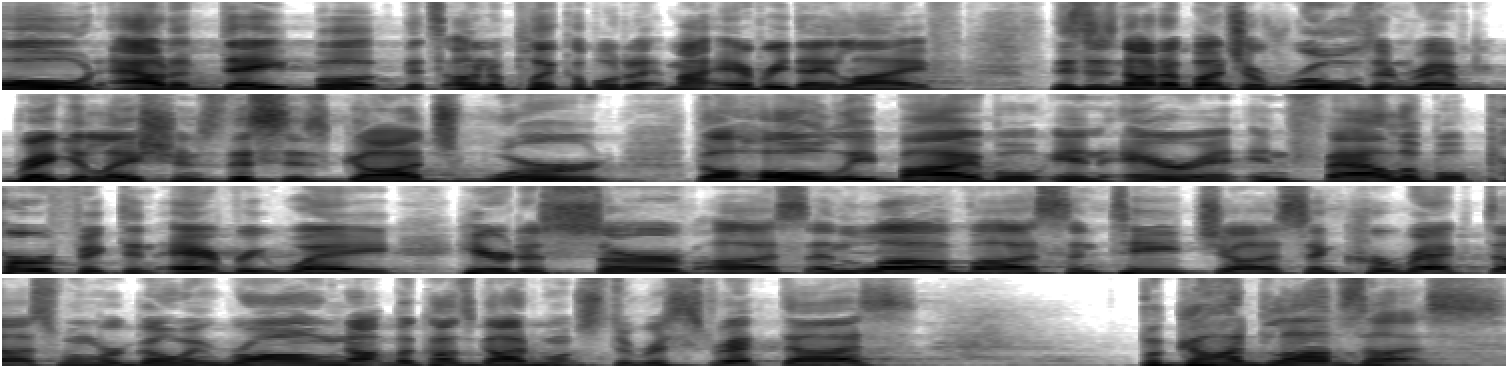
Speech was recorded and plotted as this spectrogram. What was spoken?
old, out of date book that's unapplicable to my everyday life. This is not a bunch of rules and reg- regulations. This is God's Word, the Holy Bible, inerrant, infallible, perfect in every way, here to serve us and love us and teach us and correct us when we're going wrong, not because God wants to restrict us, but God loves us.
